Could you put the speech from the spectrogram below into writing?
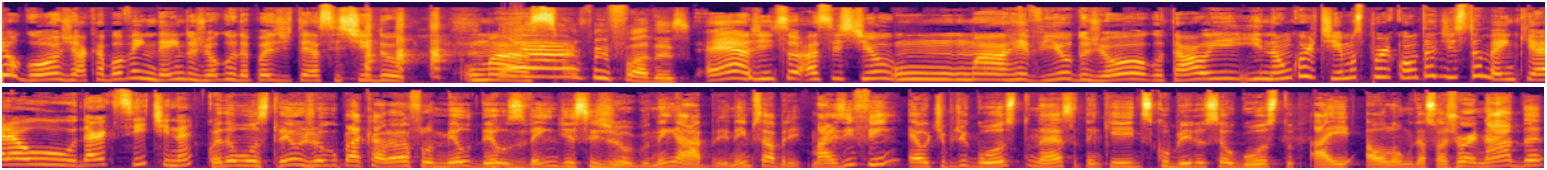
jogou, já acabou vendendo o jogo depois de ter assistido umas Ah, foi foda isso. é, a gente assistiu um- uma review do jogo tal, e, e não curtimos por conta disso também, que era o Dark City, né? Quando eu mostrei o jogo pra Carol, ela falou: Meu Deus, vende esse jogo. Nem abre, nem precisa abrir. Mas enfim, é o tipo de gosto, né? Você tem que ir descobrindo o seu gosto aí ao longo da sua jornada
